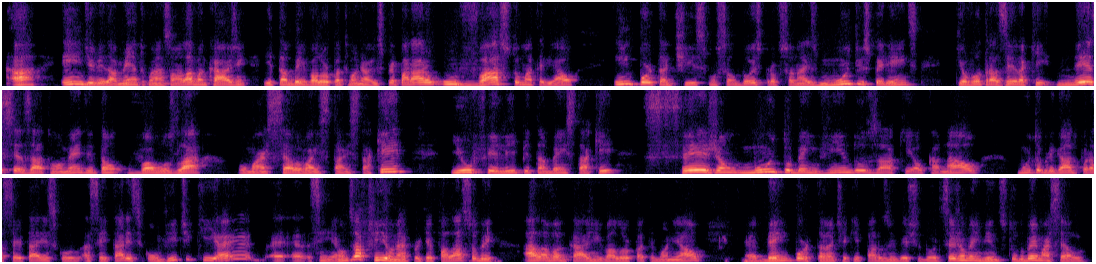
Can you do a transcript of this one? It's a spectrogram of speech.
a endividamento, com relação à alavancagem e também valor patrimonial. Eles prepararam um vasto material importantíssimo, são dois profissionais muito experientes que eu vou trazer aqui nesse exato momento. Então, vamos lá. O Marcelo Weinstein está aqui e o Felipe também está aqui. Sejam muito bem-vindos aqui ao canal. Muito obrigado por aceitar esse, aceitar esse convite, que é, é, é, assim, é um desafio, né? Porque falar sobre alavancagem e valor patrimonial é bem importante aqui para os investidores. Sejam bem-vindos. Tudo bem, Marcelo?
